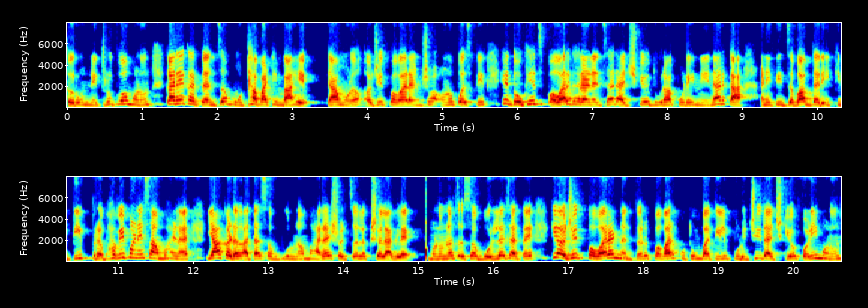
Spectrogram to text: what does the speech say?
तरुण नेतृत्व म्हणून कार्यकर्त्यांचा मोठा पाठिंबा आहे. त्यामुळं अजित पवारांच्या अनुपस्थित हे दोघेच पवार घराण्याचा राजकीय धुरा पुढे नेणार का? आणि ती जबाबदारी किती प्रभावीपणे सांभाळणार? याकडं आता संपूर्ण महाराष्ट्राचं लक्ष लागलंय. म्हणूनच असं बोललं जात आहे की अजित पवारांनंतर पवार कुटुंबातील पुढची राजकीय फळी म्हणून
